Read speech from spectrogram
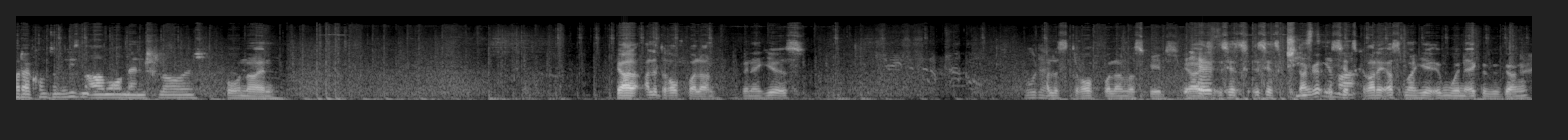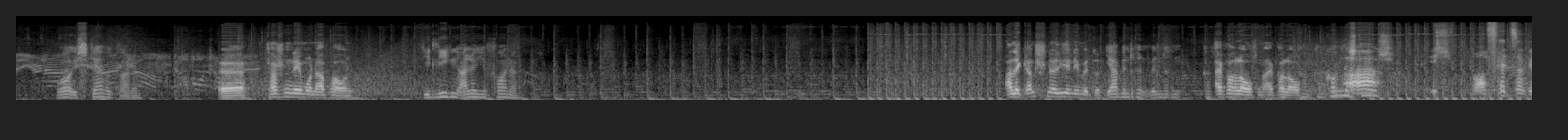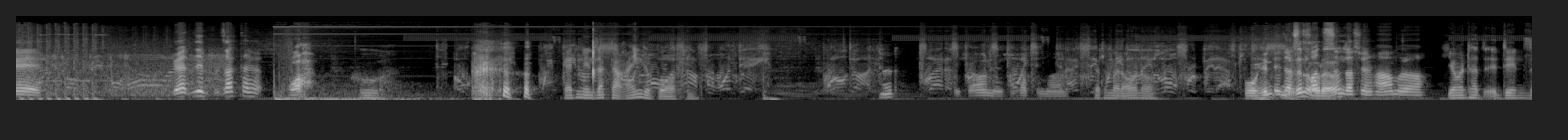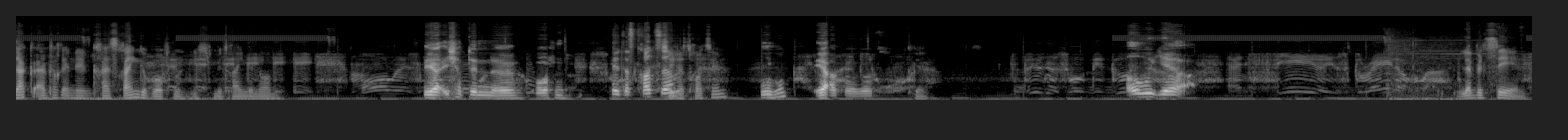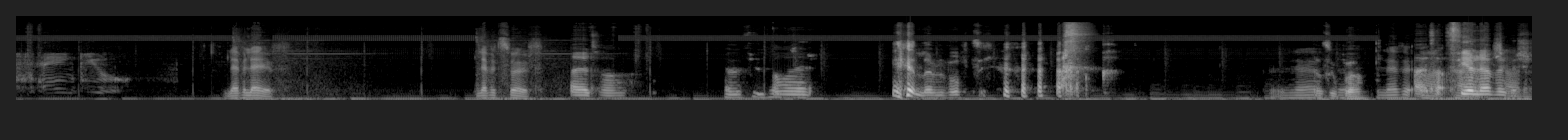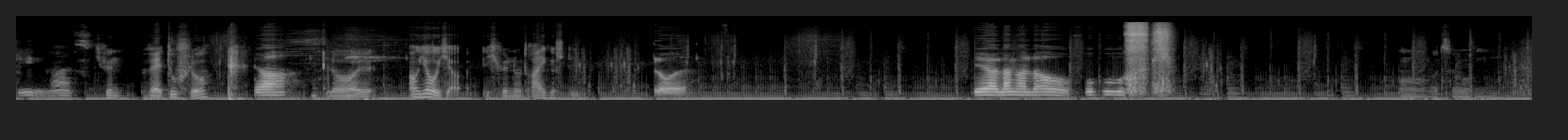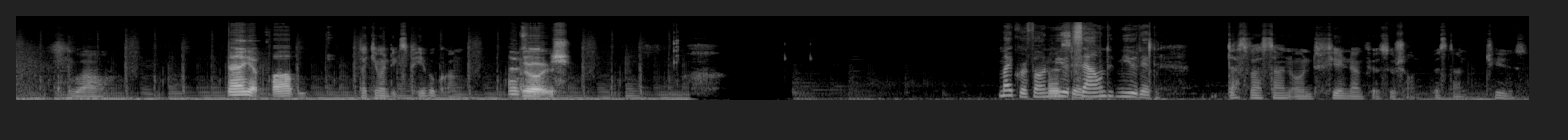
Boah, da kommt so ein riesen Armor-Mensch, glaube ich. Oh nein. Ja, alle draufballern. Wenn er hier ist, Wo denn? alles draufballern, was geht. Ja, helfe. ist jetzt, ist jetzt, Schießt danke, ist mal. jetzt gerade erstmal hier irgendwo in der Ecke gegangen. Wow, ich sterbe gerade. Äh, Taschen nehmen und abhauen. Die liegen alle hier vorne. Alle ganz schnell hier in die Mitte. Ja, bin drin, bin drin. Komm, Einfach laufen, einfach laufen. komm, komm, Komm komm. nicht Ah. durch. Ich. Boah, Fettsack, ey. Wer hat den Sack da. Boah, Puh. Wir hätten den Sack da reingeworfen. Ich auch nicht, ich hatte mal. Ich hatte meinen auch noch. Wo hinten das drin, trotzdem, oder? dass wir ihn haben, oder? Jemand hat äh, den Sack einfach in den Kreis reingeworfen und nicht mit reingenommen. Ja, ich hab den äh, geworfen. Steht das trotzdem? ihr trotzdem? Mhm. Ja. Okay, gut. Okay. Oh yeah. Level 10. Level 11. Level 12. Alter. Level 54. Oh, Level 50. Level, super. Level, Alter, ah, vier Level schade. gestiegen, nice. Ich bin... Wer, du, Flo? Ja, Lol. Oh, yo, ich, ich bin nur 3 gestiegen. lol. Ja, langer Lauf. Uhu. Gezogen. Wow. Ja, ich hab Farben. Da hat jemand XP bekommen. Ja, ich. Microphone Nice. muted. Sound muted. Das war's dann und vielen Dank fürs Zuschauen. Bis dann. Tschüss.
